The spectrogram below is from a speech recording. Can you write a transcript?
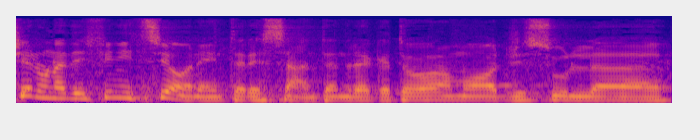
C'era una definizione interessante, Andrea, che trovavamo oggi sullo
